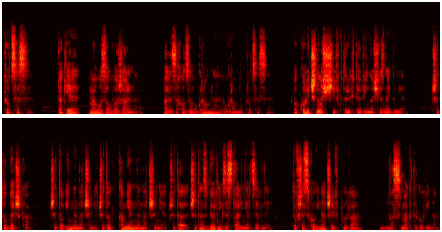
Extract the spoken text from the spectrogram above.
procesy, takie mało zauważalne, ale zachodzą ogromne, ogromne procesy. Okoliczności, w których to wino się znajduje, czy to beczka, czy to inne naczynie, czy to kamienne naczynie, czy, ta, czy ten zbiornik ze stali nierdzewnej, to wszystko inaczej wpływa na smak tego wina.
